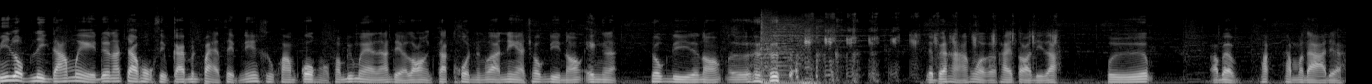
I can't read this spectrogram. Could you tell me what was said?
มีหลบหลีกดาเมจด้วยนะ จาก 60 กลายเป็น 80 นี่คือความโกงของซอมบี้แมนนะ เดี๋ยวลองอีกสักคนหนึ่งว่าเนี่ยโชคดีน้องเองนะโชคดีนะน้องเออ เดี๋ยวไปหาหัวกับใครต่อดีล่ะปึ๊บเอาแบบพักธรรมดาเดี๋ยว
